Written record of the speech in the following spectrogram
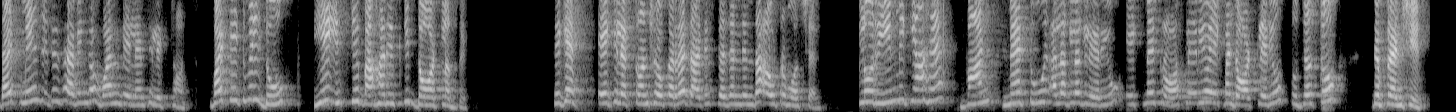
That means it is a one valence electron but it will do ये इसके बाहर इसकी डॉट लग गई। ठीक है? एक इलेक्ट्रॉन शो कर रहा है that is present in the outer motion chlorine में क्या है? वन मैं टू अलग अलग ले रही हूँ। एक मैं क्रॉस ले रही हूँ, एक मैं डॉट्स ले रही हूँ just to differentiate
